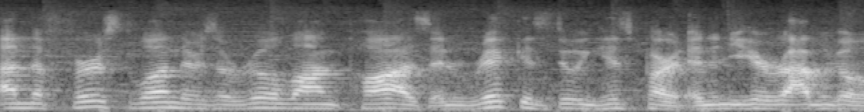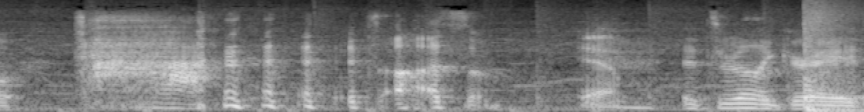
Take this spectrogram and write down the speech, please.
on the first one there's a real long pause and rick is doing his part and then you hear robin go ta! It's awesome. Yeah. it's really great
